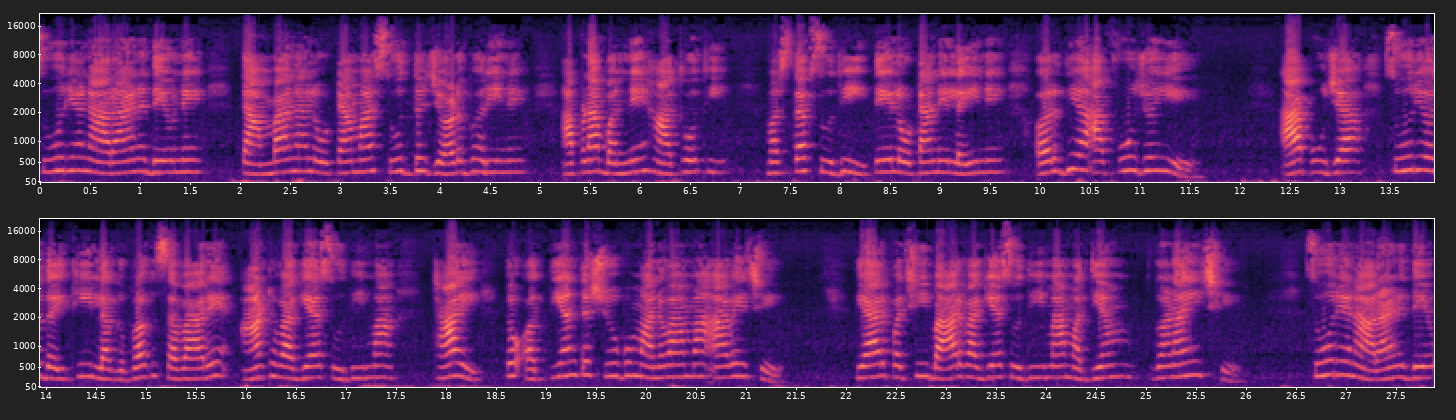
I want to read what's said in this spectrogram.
સૂર્યનારાયણ દેવને તાંબાના લોટામાં શુદ્ધ જળ ભરીને આપણા બંને હાથોથી મસ્તક સુધી તે લોટાને લઈને અર્ધ્ય આપવું જોઈએ. આ પૂજા સૂર્યોદયથી લગભગ સવારે આઠ વાગ્યા સુધીમાં થાય તો અત્યંત શુભ માનવામાં આવે છે. ત્યાર પછી બાર વાગ્યા સુધીમાં મધ્યમ ગણાય છે. સૂર્યનારાયણ દેવ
